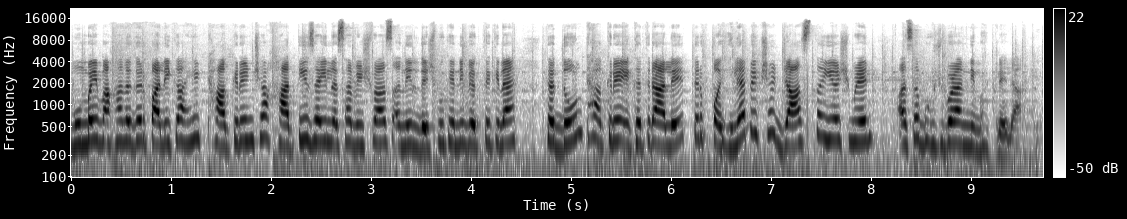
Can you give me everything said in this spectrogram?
मुंबई महानगरपालिका ही ठाकरेंच्या हाती जाईल असा विश्वास अनिल देशमुख यांनी व्यक्त केलाय. तर दोन ठाकरे एकत्र आले तर पहिल्यापेक्षा जास्त यश मिळेल असं भुजबळांनी म्हटलेलं आहे.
